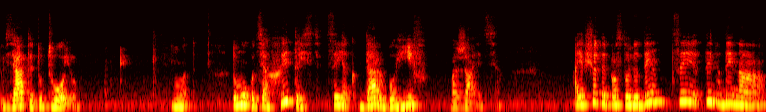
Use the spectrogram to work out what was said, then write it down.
взяти ту трою. От. Тому оця хитрість це як дар богів вважається. А якщо ти просто людин, це ти людина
